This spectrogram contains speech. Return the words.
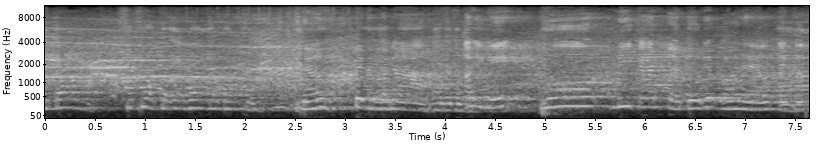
ม่ต้องซัพพอร์ตตัวเองว่ากันบางทีเดี๋ยวเป็นธรรมดาเอาอย่างนี้พอมีการเปิดตัวเรียบร้อยแล้วนะครับ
